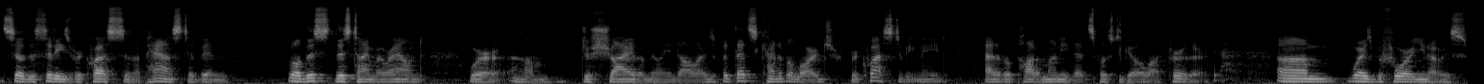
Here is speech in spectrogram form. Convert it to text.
so the city's requests in the past have been, well, this this time around, were um, just shy of a million dollars. But that's kind of a large request to be made out of a pot of money that's supposed to go a lot further. Um, whereas before, you know, it was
